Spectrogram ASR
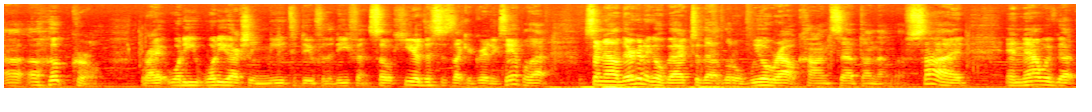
a, a hook curl? right? What do you what do you actually need to do for the defense? So here, this is like a great example of that. So now they're going to go back to that little wheel route concept on that left side, and now we've got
